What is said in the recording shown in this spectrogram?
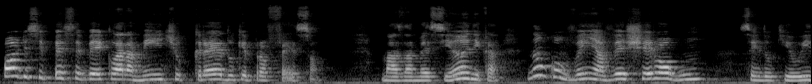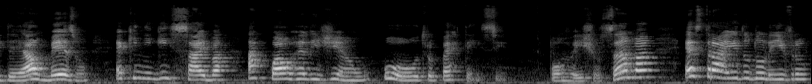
pode-se perceber claramente o credo que professam. Mas na messiânica não convém haver cheiro algum, sendo que o ideal mesmo é que ninguém saiba a qual religião o outro pertence. Por Meixo Sama, extraído do livro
